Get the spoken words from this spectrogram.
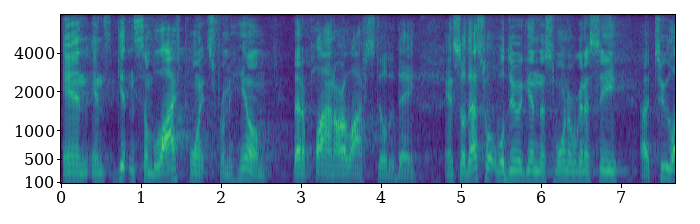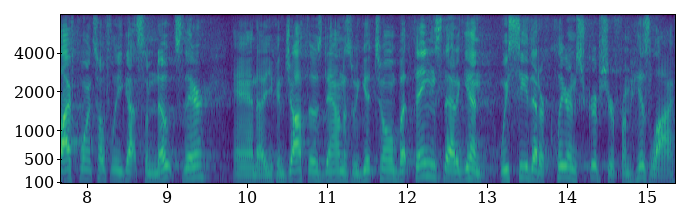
and, and getting some life points from him that apply in our life still today. And so that's what we'll do again this morning. We're going to see uh, two life points. Hopefully, you got some notes there and uh, you can jot those down as we get to them. But things that, again, we see that are clear in Scripture from his life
